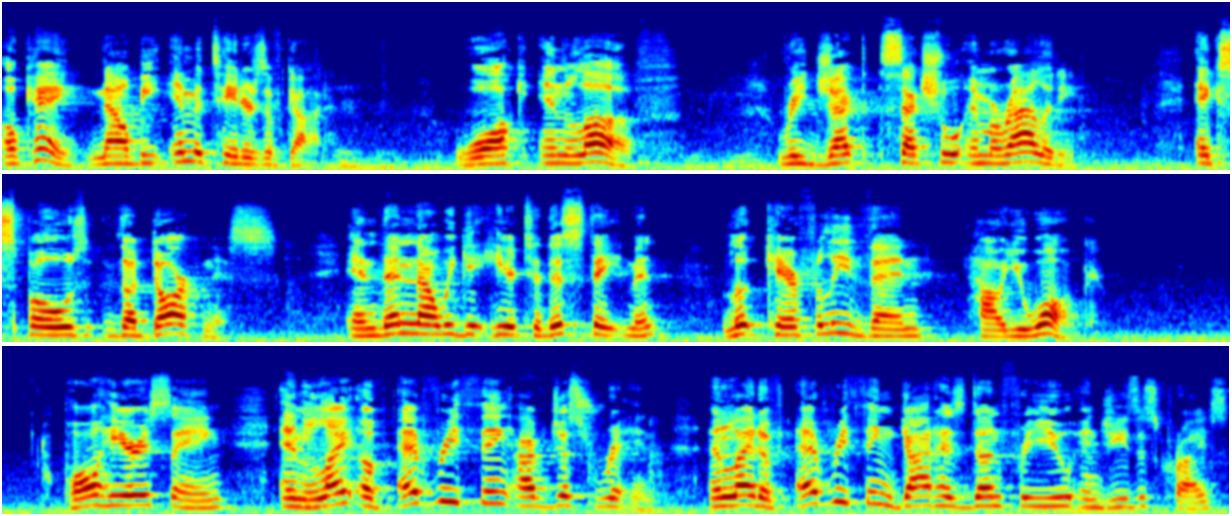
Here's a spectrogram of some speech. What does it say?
okay, now be imitators of God walk in love, reject sexual immorality, expose the darkness. And then now we get here to this statement look carefully then how you walk. Paul here is saying, in light of everything I've just written, in light of everything God has done for you in Jesus Christ,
